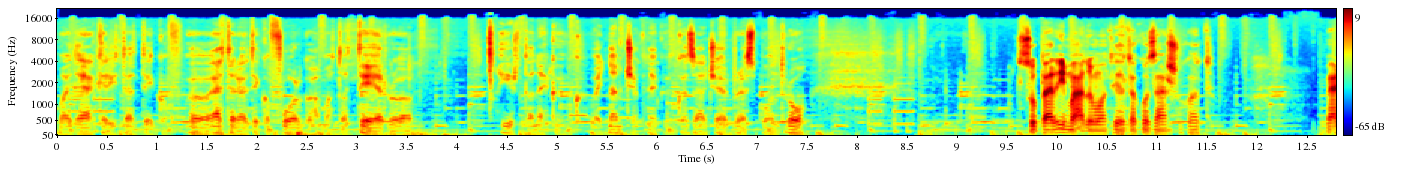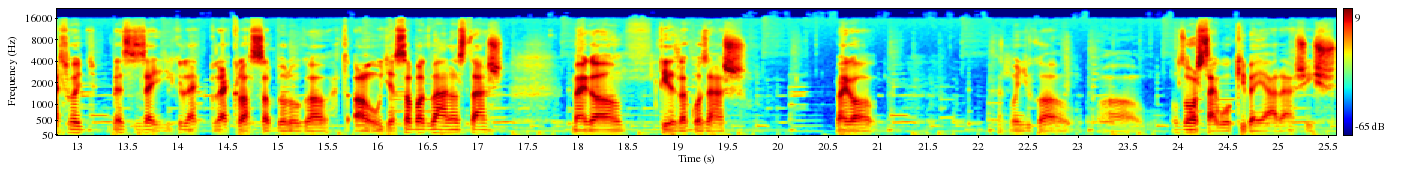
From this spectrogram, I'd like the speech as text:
majd elkerítették, a, elterelték a forgalmat a térről, írta nekünk, vagy nem csak nekünk az agerpress.ro. Szuper, imádom a tiltakozásokat. mert hogy ez az egyik leg, legklasszabb dolog, a, hát a, ugye a szabad választás, meg a tiltakozás, meg a hát mondjuk a, a, az országból kibejárás is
